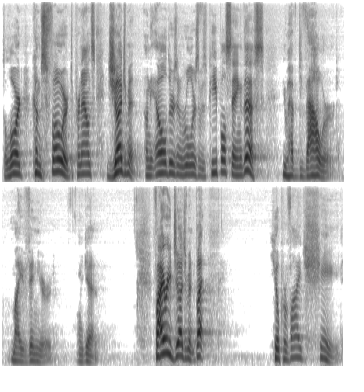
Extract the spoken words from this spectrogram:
The Lord comes forward to pronounce judgment on the elders and rulers of his people, saying this you have devoured my vineyard. Again, fiery judgment, but he'll provide shade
